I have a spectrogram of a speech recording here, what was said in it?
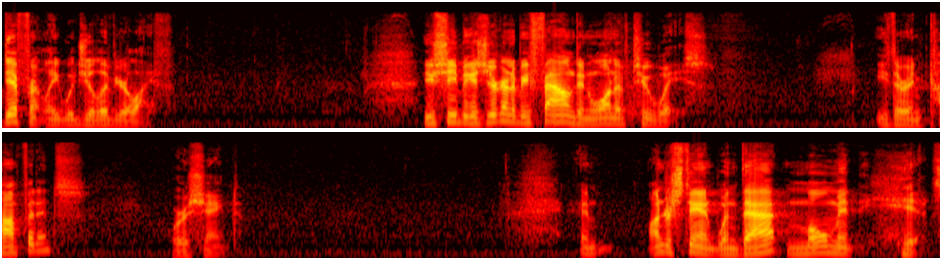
differently would you live your life? You see, because you're going to be found in one of two ways either in confidence or ashamed. And understand when that moment hits,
